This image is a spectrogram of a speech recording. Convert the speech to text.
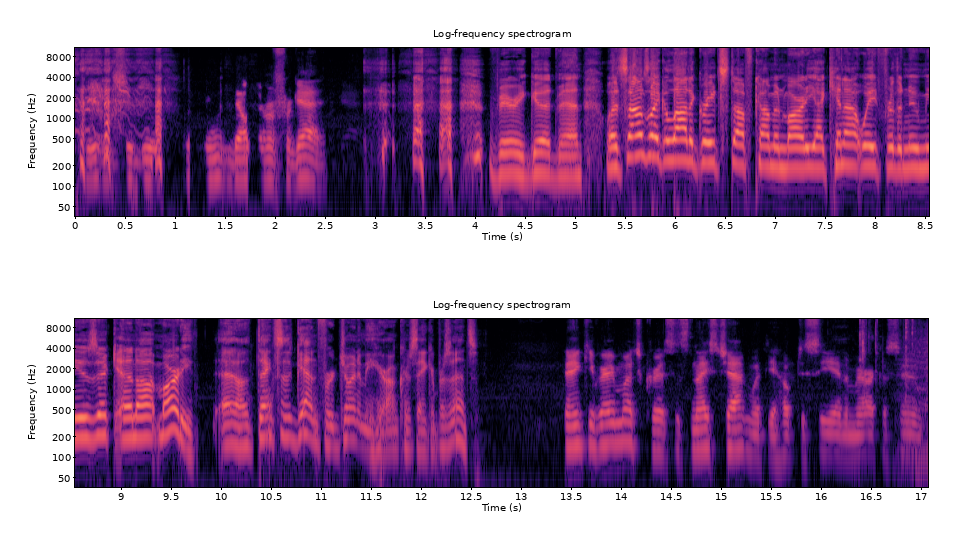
it, it should be something they'll never forget. Very good, man. Well, it sounds like a lot of great stuff coming, Marty. I cannot wait for the new music. And uh, Marty, uh, thanks again for joining me here on Chris Akin Presents. Thank you very much, Chris. It's nice chatting with you. Hope to see you in America soon.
